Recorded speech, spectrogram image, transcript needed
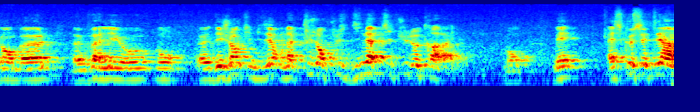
Gamble, euh, Valeo, bon, des gens qui me disaient on a de plus en plus d'inaptitude au travail. Bon, mais est-ce que c'était un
